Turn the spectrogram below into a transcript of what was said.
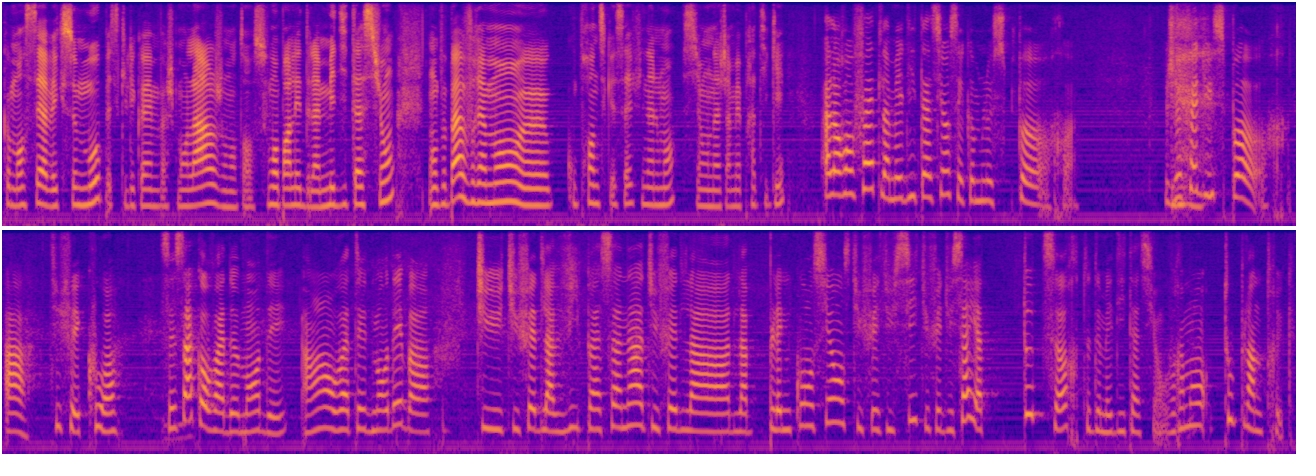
commencer avec ce mot? Parce qu'il est quand même vachement large. On entend souvent parler de la méditation, mais on peut pas vraiment euh, comprendre ce que c'est finalement si on n'a jamais pratiqué. Alors, en fait, la méditation, c'est comme le sport. Je fais du sport. Ah, tu fais quoi? C'est ça qu'on va demander. hein? On va te demander, bah, tu, fais de la vipassana, tu fais de la, pleine conscience, tu fais du ci, tu fais du ça. Il y a toutes sortes de méditations, vraiment tout plein de trucs.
